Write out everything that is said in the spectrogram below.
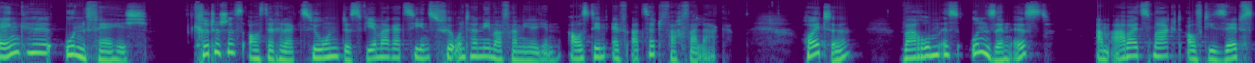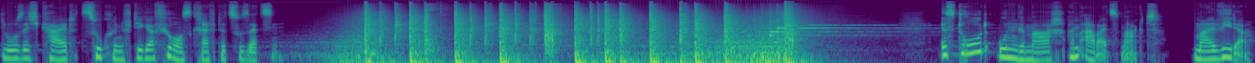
Enkel unfähig. Kritisches aus der Redaktion des Wir-Magazins für Unternehmerfamilien aus dem FAZ-Fachverlag. Heute, warum es Unsinn ist, am Arbeitsmarkt auf die Selbstlosigkeit zukünftiger Führungskräfte zu setzen. Es droht Ungemach am Arbeitsmarkt. Mal wieder.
